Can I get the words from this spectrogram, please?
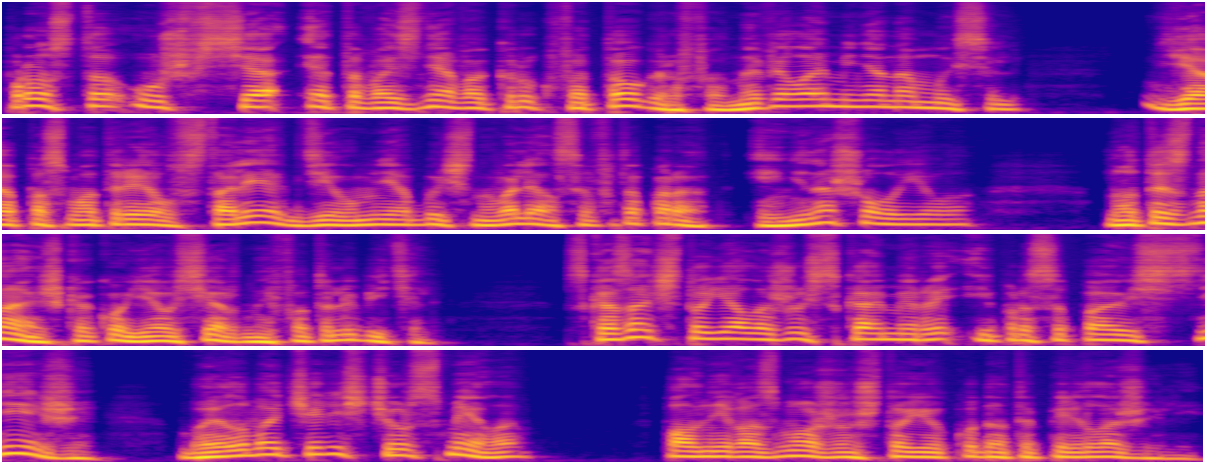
Просто уж вся эта возня вокруг фотографа навела меня на мысль. Я посмотрел в столе, где у меня обычно валялся фотоаппарат, и не нашел его. Но ты знаешь, какой я усердный фотолюбитель. Сказать, что я ложусь с камерой и просыпаюсь с ней же, было бы чересчур смело. Вполне возможно, что ее куда-то переложили.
